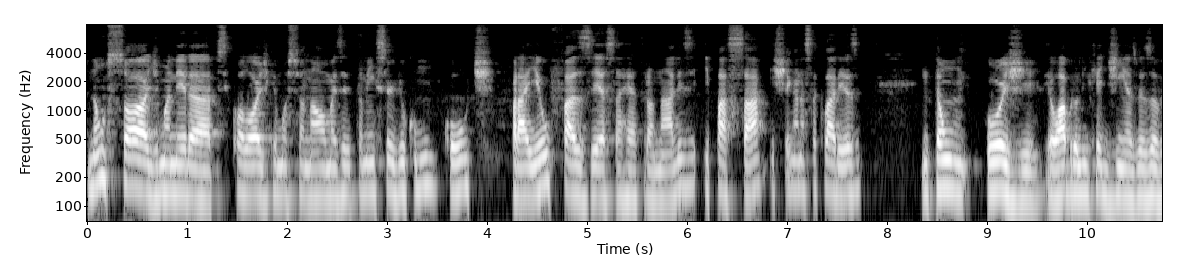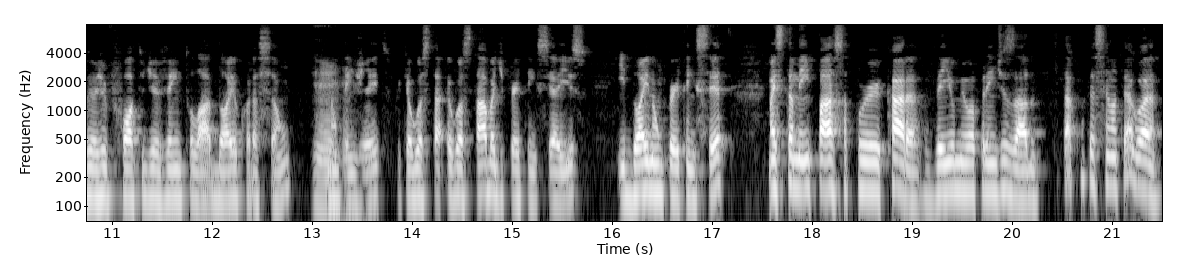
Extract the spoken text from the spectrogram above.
não só de maneira psicológica, emocional, mas ele também serviu como um coach para eu fazer essa retroanálise e passar e chegar nessa clareza. Então, hoje, eu abro o LinkedIn, às vezes eu vejo foto de evento lá, dói o coração, não uhum. tem jeito, porque eu gostava, eu gostava de pertencer a isso, e dói não pertencer, mas também passa por, cara, veio o meu aprendizado, que está acontecendo até agora.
